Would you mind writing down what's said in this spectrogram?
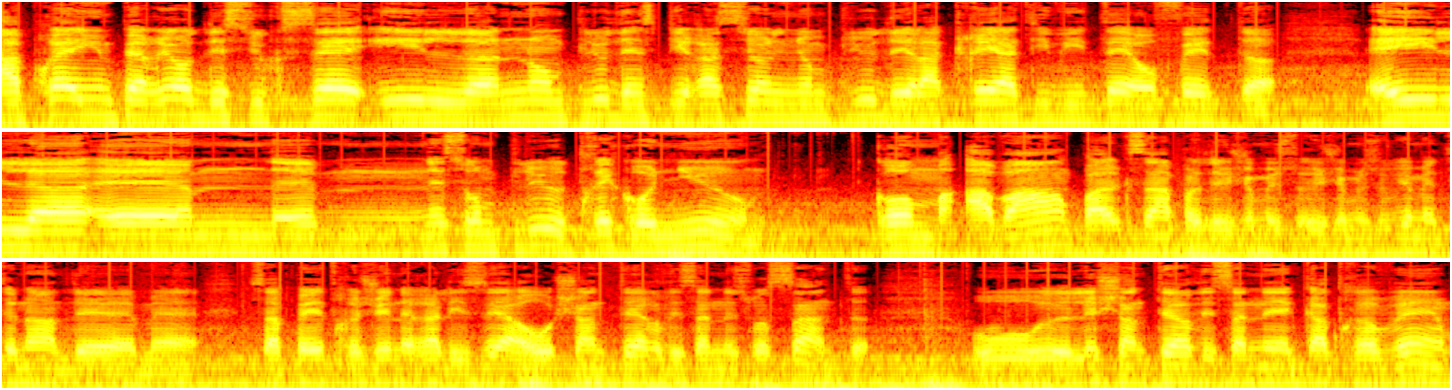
après une période de succès, ils n'ont plus d'inspiration, ils n'ont plus de la créativité au fait, et ils euh, euh, ne sont plus très connus comme avant, par exemple, je me, souviens maintenant, de, mais ça peut être généralisé aux chanteurs des années 60 ou les chanteurs des années 80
